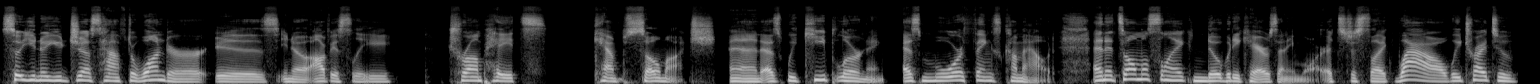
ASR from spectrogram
So, you know, you just have to wonder is, you know, obviously Trump hates Kemp so much. And as we keep learning, as more things come out, and it's almost like nobody cares anymore. It's just like, wow, we tried to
